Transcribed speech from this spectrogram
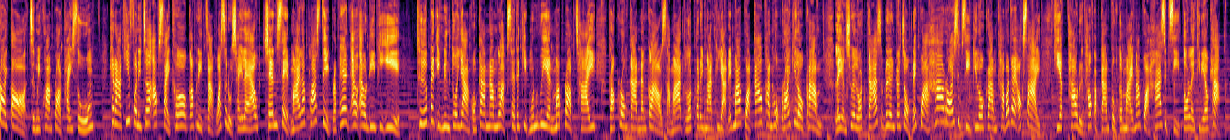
รอยต่อจึงมีความปลอดภัยสูง ขณะที่เฟอร์นิเจอร์ Upcycle ก็ผลิตจากวัสดุใช้แล้ว เช่นเศษไม้และพลาสติกประเภท LLDPE ถือเป็นอีกหนึ่งตัวอย่างของการนำหลักเศรษฐกิจมุนเวียนมาปรับใช้ เพราะโครงการดังกล่าวสามารถลดปริมาณขยะได้มากกว่า 9,600 กิโลกรัม และยังช่วยลดก๊าซเรือนกระจกได้กว่า 514 กิโลกรัมคาร์บอนไดออกไซด์เทียบเท่าหรือเท่ากับการปลูกต้นไม้มากกว่า 54 ต้นเลยทีเดียวค่ะ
